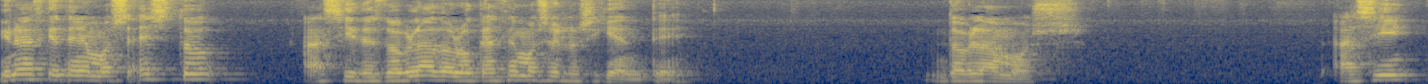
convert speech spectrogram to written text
Y una vez que tenemos esto, así desdoblado, lo que hacemos es lo siguiente. Doblamos así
